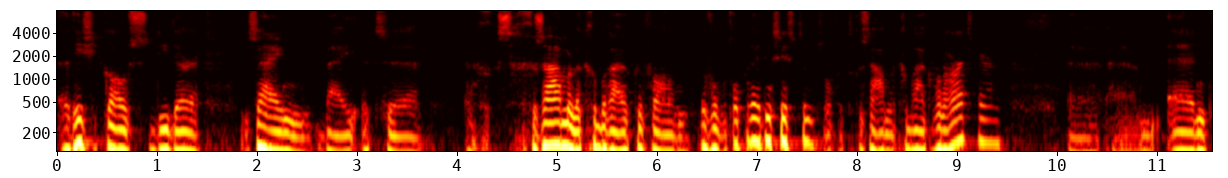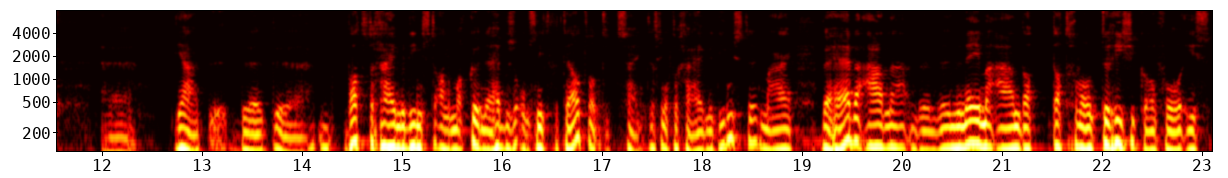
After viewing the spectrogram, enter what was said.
risico's die er zijn bij het gezamenlijk gebruiken van bijvoorbeeld operating systems of het gezamenlijk gebruiken van hardware. Um, en ja, de, de, de, wat de geheime diensten allemaal kunnen, hebben ze ons niet verteld, want het zijn tenslotte geheime diensten. Maar we, hebben aan, we, nemen aan dat dat gewoon te risicovol is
